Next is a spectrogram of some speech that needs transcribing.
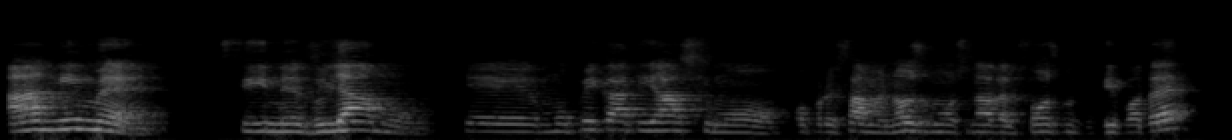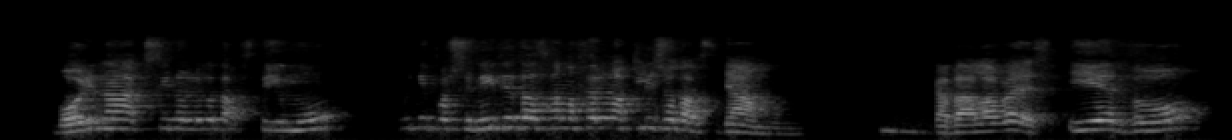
αν είμαι στην δουλειά μου και μου πει κάτι άσχημο ο προϊστάμενός μου, ο συνάδελφός μου, οτιδήποτε, μπορεί να ξύνω λίγο τα αυτή μου, που είναι υποσυνείδητα σαν να θέλω να κλείσω τα αυτιά μου. Mm. Κατάλαβες; Ή εδώ,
